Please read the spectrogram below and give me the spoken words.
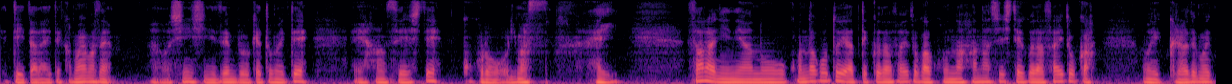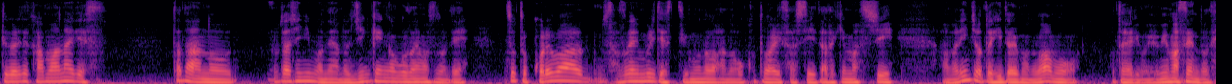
言っていただいて構いません。あの真摯に全部受け止めて、えー、反省して心を折ります。はい。さらにねあのこんなことやってくださいとかこんな話してくださいとかもういくらでも言ってくれて構わないです。ただあの私にもねあの人権がございますのでちょっとこれはさすがに無理ですっていうものはあのお断りさせていただきますしあまりにちょっとひどいものはもうお便りも読みませんので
